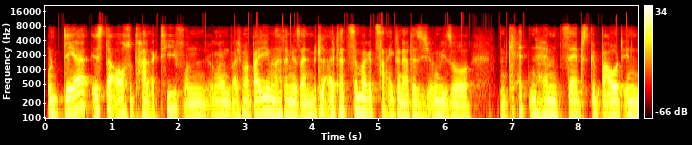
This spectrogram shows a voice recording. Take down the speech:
Und der ist da auch total aktiv. Und irgendwann war ich mal bei ihm und hat er mir sein Mittelalterzimmer gezeigt. Und er hatte sich irgendwie so ein Kettenhemd selbst gebaut in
